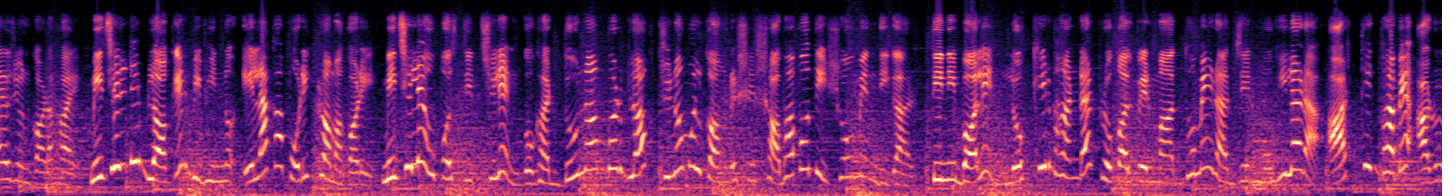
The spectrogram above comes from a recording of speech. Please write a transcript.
আয়োজন করা হয়। মিছিলটি ব্লকের বিভিন্ন এলাকা পরিক্রমা করে। মিছিলে উপস্থিত ছিলেন গোঘাট দু নম্বর ব্লক তৃণমূল কংগ্রেসের সভাপতি সৌমেন দিগার। তিনি বলেন, লক্ষ্মীর ভাণ্ডার প্রকল্পের মাধ্যমে রাজ্যের মহিলারা আর্থিকভাবে আরও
